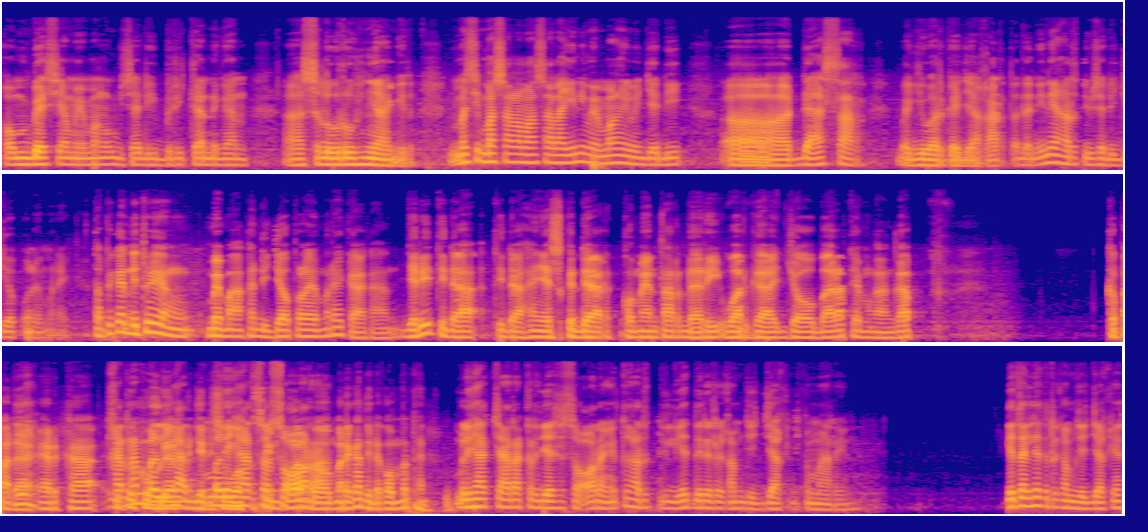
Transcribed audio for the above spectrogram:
home base yang memang bisa diberikan dengan uh, seluruhnya gitu. Masih masalah-masalah ini memang menjadi uh, dasar bagi warga Jakarta dan ini harus bisa dijawab oleh mereka. Tapi kan itu yang memang akan dijawab oleh mereka kan. Jadi tidak tidak hanya sekedar komentar dari warga Jawa Barat yang menganggap kepada Iya, RK itu karena kemudian melihat- menjadi melihat seseorang. bahwa mereka tidak kompeten. Melihat cara kerja seseorang itu harus dilihat dari rekam jejaknya kemarin. Kita lihat rekam jejaknya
